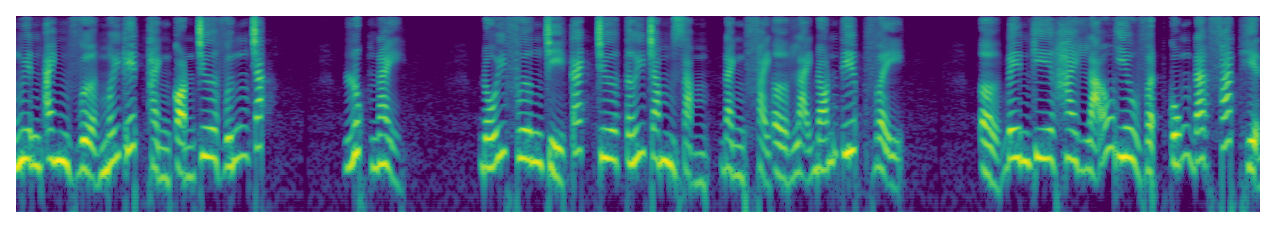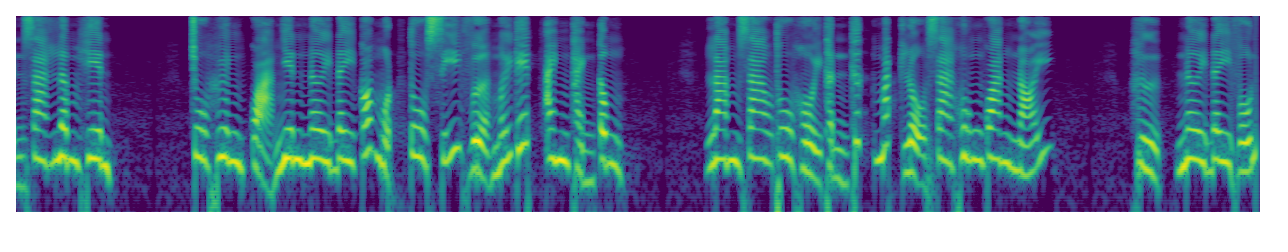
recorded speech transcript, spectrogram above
Nguyên Anh vừa mới kết thành còn chưa vững chắc. Lúc này, đối phương chỉ cách chưa tới trăm dặm đành phải ở lại đón tiếp vậy. Ở bên kia hai lão yêu vật cũng đã phát hiện ra Lâm Hiên. Chu Huyên quả nhiên nơi đây có một tu sĩ vừa mới kết anh thành công. Lam Giao thu hồi thần thức mắt lộ ra hung quang nói. Hừ, nơi đây vốn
